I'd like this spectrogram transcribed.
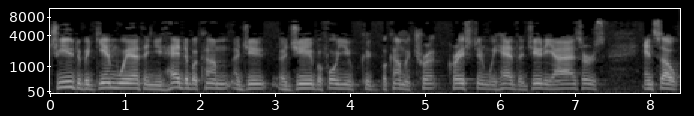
Jew to begin with, and you had to become a Jew, a Jew before you could become a tr- Christian. We had the Judaizers, and so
